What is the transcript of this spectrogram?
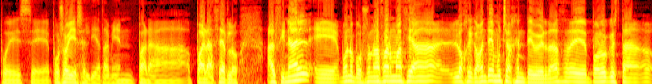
pues, eh, pues hoy es el día también para, para hacerlo. Al final, eh, bueno, pues una farmacia, lógicamente hay mucha gente, ¿verdad? Eh, por lo que está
